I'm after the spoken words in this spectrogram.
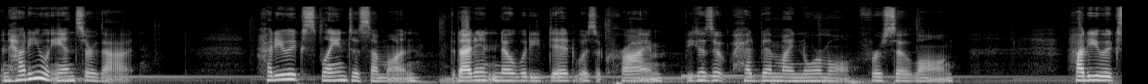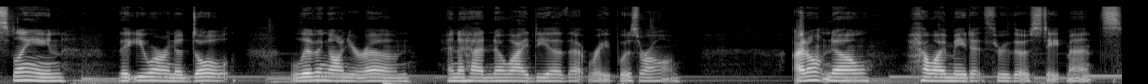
And how do you answer that? How do you explain to someone that I didn't know what he did was a crime because it had been my normal for so long? How do you explain that you are an adult living on your own and I had no idea that rape was wrong? I don't know how I made it through those statements,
